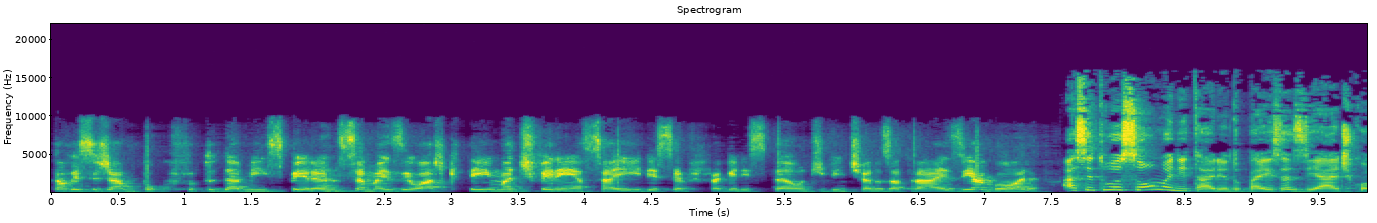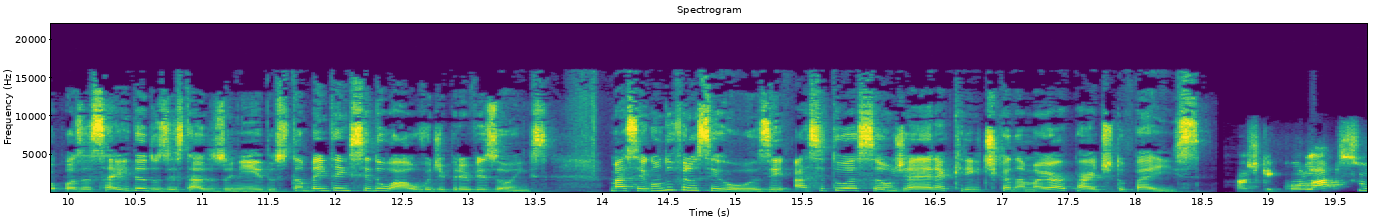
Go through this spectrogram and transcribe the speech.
talvez seja um pouco fruto da minha esperança, mas eu acho que tem uma diferença aí desse Afeganistão de 20 anos atrás e agora. A situação humanitária do país asiático após a saída dos Estados Unidos também tem sido alvo de previsões. Mas, segundo Franci Rose, a situação já era crítica na maior parte do país. Acho que colapso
